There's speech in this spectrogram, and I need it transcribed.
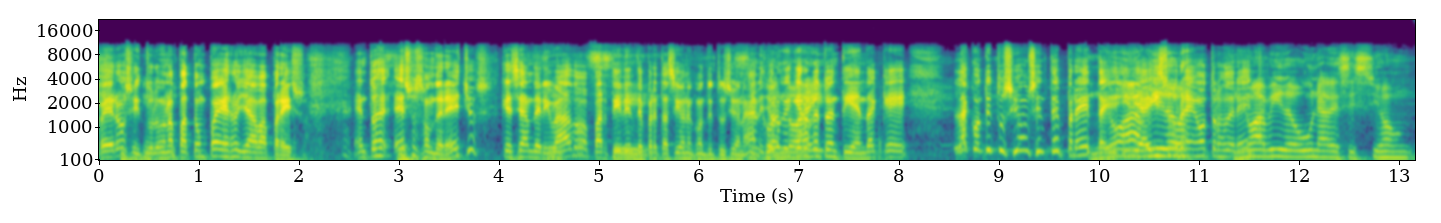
Pero si tú le das una pata a un perro, ya va preso. Entonces, esos son derechos que se han derivado a partir de Sí. interpretaciones constitucionales. Sí, Yo lo que quiero hay- que tú entiendas que la constitución se interpreta y- No y, ha de ahí habido- surgen otros derechos. No ha habido una decisión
